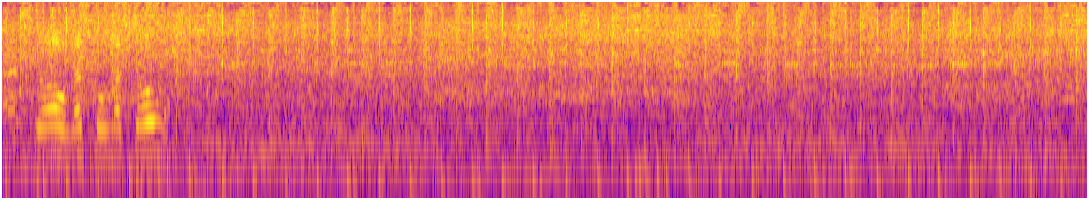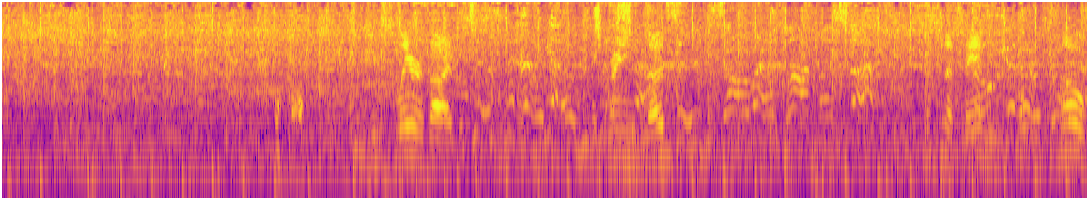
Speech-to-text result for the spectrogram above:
Let's go, let's go, let's go! Slayer vibe. Like raining blood. Listen to Sandy. Oh, no.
